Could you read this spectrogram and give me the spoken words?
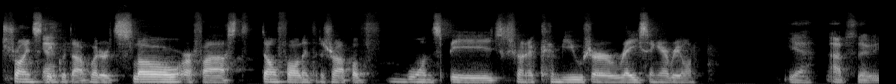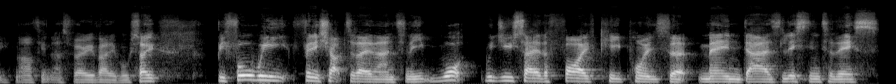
try and stick Yeah. with that, whether it's slow or fast. Don't fall into the trap of one speed, trying to commuter racing everyone. Yeah, absolutely. No, I think that's very valuable. So, before we finish up today, then, Anthony, what would you say are the five key points that men, dads listening to this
